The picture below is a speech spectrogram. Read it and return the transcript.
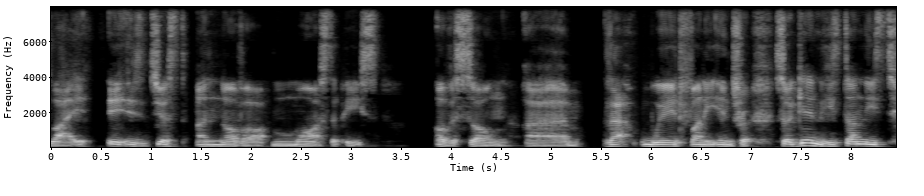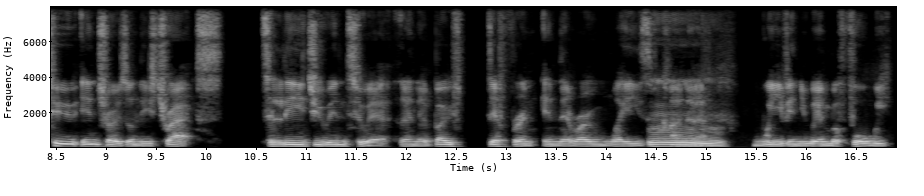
Like it, it is just another masterpiece of a song. Um, that weird, funny intro. So again, he's done these two intros on these tracks to lead you into it, and they're both different in their own ways of mm. kind of weaving you in before we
